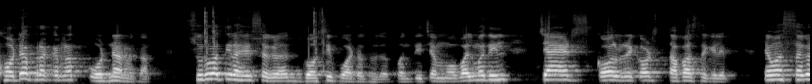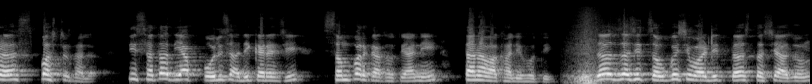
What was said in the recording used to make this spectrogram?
खोट्या प्रकरणात ओढणार होता. सुरुवातीला हे सगळं गॉसिप वाटत होतं. पण तिच्या मोबाईलमधील चॅट्स कॉल रेकॉर्ड तपासले गेले. तेव्हा सगळं स्पष्ट झालं. ती सतत या पोलीस अधिकाऱ्यांशी संपर्कात होती आणि तणावाखाली होती. जसजशी चौकशी वाढली तस तशी अजून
